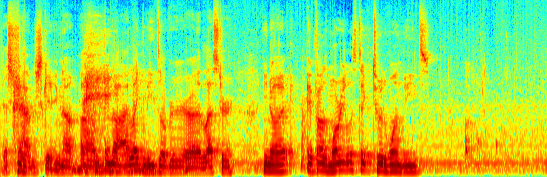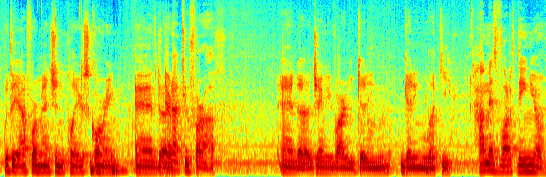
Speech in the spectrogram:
that's true. I'm just kidding. No, um, no, I like Leeds over uh, Leicester. You know, if I was more realistic, two to one Leeds. With the aforementioned player scoring and uh, They're not too far off. and uh, Jamie Vardy getting getting lucky. James Vardinho.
